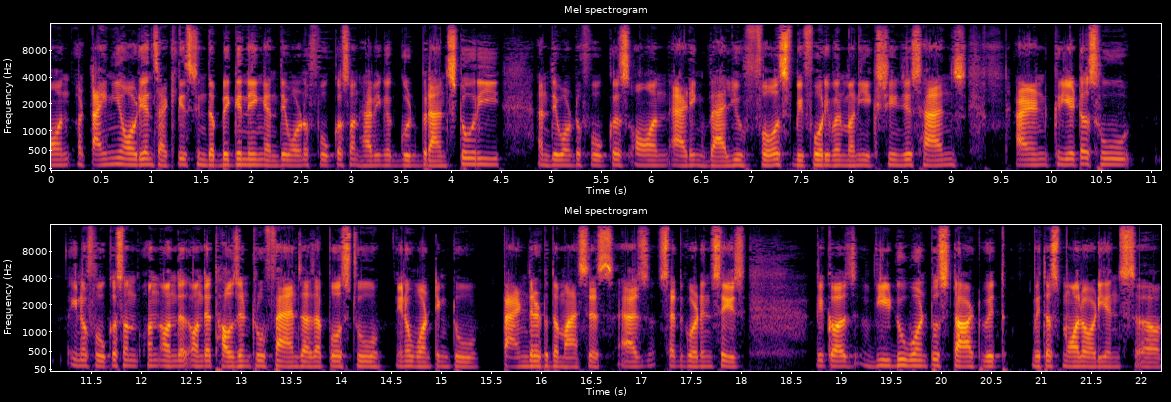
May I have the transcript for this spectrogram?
on a tiny audience at least in the beginning and they want to focus on having a good brand story and they want to focus on adding value first before even money exchanges hands. And creators who you know focus on on, on the on the thousand true fans as opposed to you know wanting to pander to the masses as seth godin says. Because we do want to start with with a small audience uh,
